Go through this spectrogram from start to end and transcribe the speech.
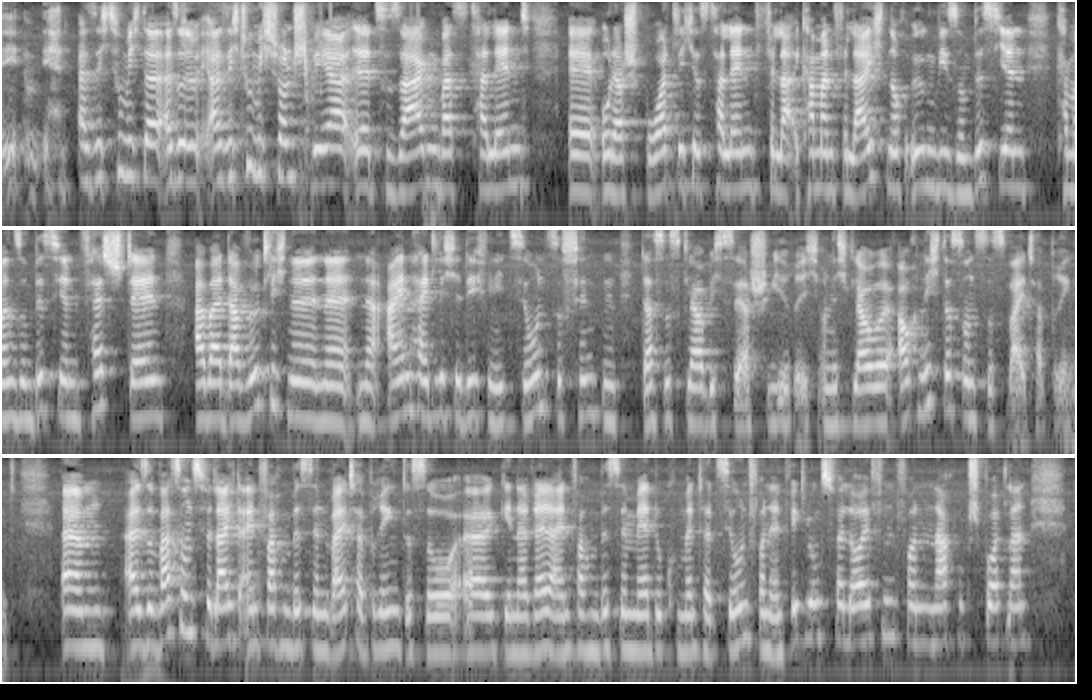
also ich tue mich da, also, also ich tue mich schon schwer äh, zu sagen, was Talent äh, oder sportliches Talent kann man vielleicht noch irgendwie so ein bisschen, kann man so ein bisschen feststellen, aber da wirklich eine, eine, eine einheitliche Definition zu finden, das ist, glaube ich, sehr schwierig. Und ich glaube auch nicht, dass uns das weiterbringt. Ähm, also was uns vielleicht einfach ein bisschen weiterbringt, ist so äh, generell einfach ein bisschen mehr Dokumentation von Entwicklungsverläufen von Nachwuchssportlern.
